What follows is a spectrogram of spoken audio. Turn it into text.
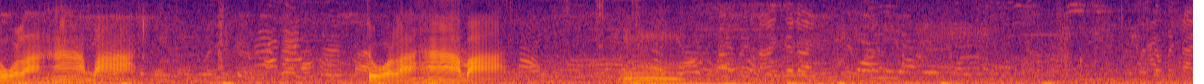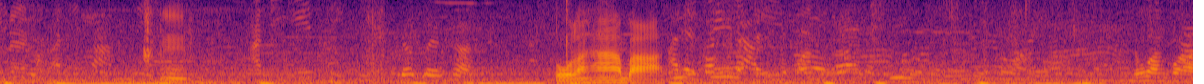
ตัวละห้าบาท ตัวละห้าบาท อืมอืมเลือกเลยค่ะตัวละห้าบาทอันนี้ที่ไหนระวังกว่า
